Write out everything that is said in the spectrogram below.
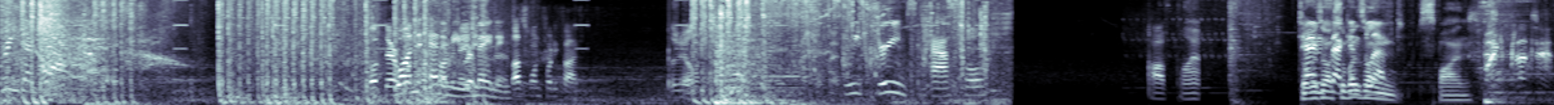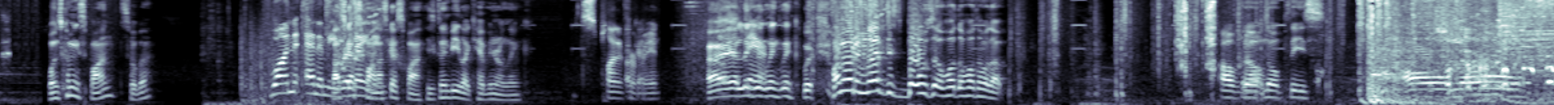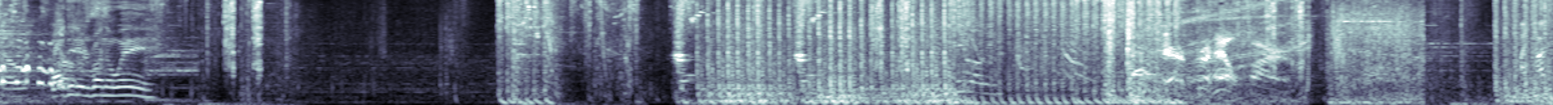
Bring them down. Up there, One 145, enemy 80. remaining. That's 145. Literally Sweet dreams, asshole. Off plant. Ten Sova's on, seconds Sova's on left. spawn. One's coming spawn, Sova. One enemy Last guy spawn, remaining. last guy spawn. He's gonna be like heaven or link. It's planted for Okay. main. Alright, link, There. link, link, link. Wait, oh, I'm gonna knife this bozo. Hold up, hold up, hold up. Oh No, no. no, please. Oh no. Why did he run away?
